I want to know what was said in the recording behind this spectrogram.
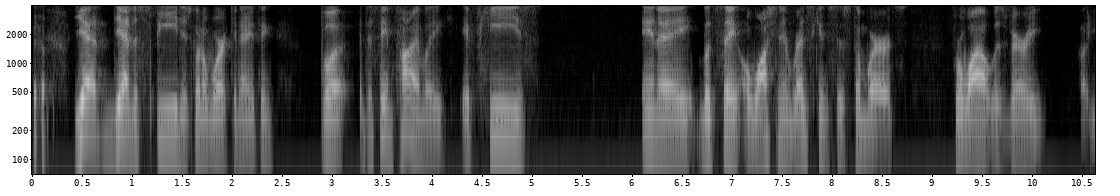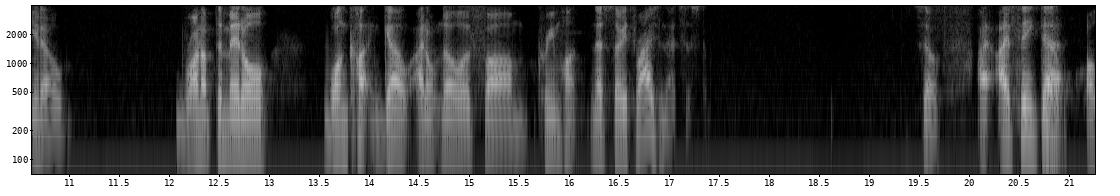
Yep. yeah, yeah, the speed is going to work in anything, but at the same time, like if he's in a let's say a Washington Redskins system where it's for a while it was very, uh, you know, run up the middle, one cut and go. I don't know if um, Kareem Hunt necessarily thrives in that system. So I, I think that a,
